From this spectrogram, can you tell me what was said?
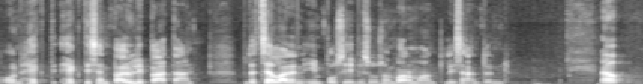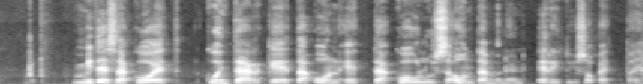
on hektisempää ylipäätään, mutta sellainen impulsiivisuus on varmaan lisääntynyt. No, miten sä koet, kuin tärkeää on, että kouluissa on tämmöinen erityisopettaja?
